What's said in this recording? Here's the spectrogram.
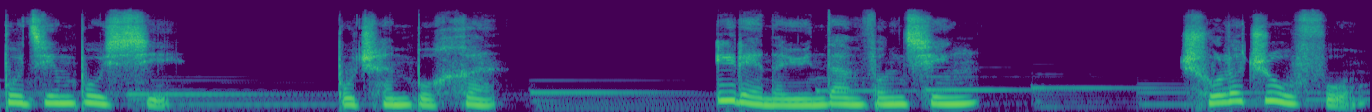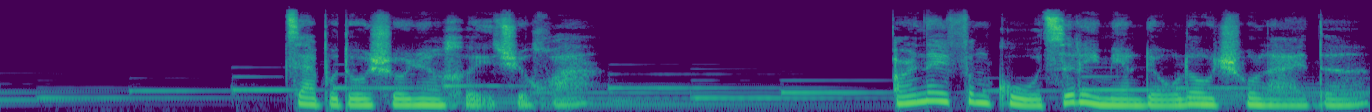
不惊不喜，不嗔不恨，一脸的云淡风轻，除了祝福，再不多说任何一句话。而那份骨子里面流露出来的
